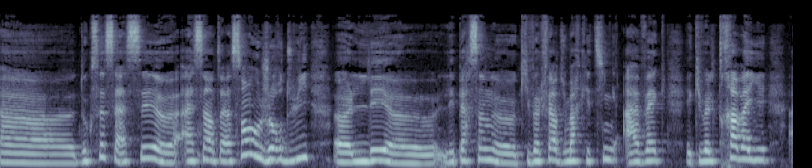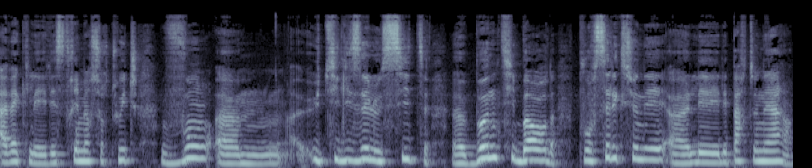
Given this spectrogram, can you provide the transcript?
Donc ça c'est assez intéressant. Aujourd'hui, les personnes qui veulent faire du marketing avec et qui veulent travailler avec les, streamers sur Twitch vont utiliser le site Bounty Board pour sélectionner les, partenaires.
